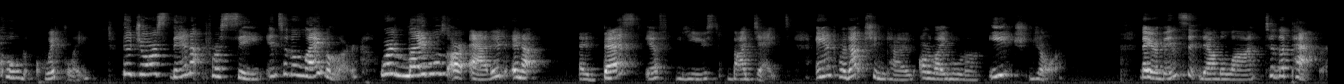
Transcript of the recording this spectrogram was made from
cooled quickly. The jars then proceed into the labeler where labels are added and a, a best if used by date and production code are labeled on each jar. They are then sent down the line to the packer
